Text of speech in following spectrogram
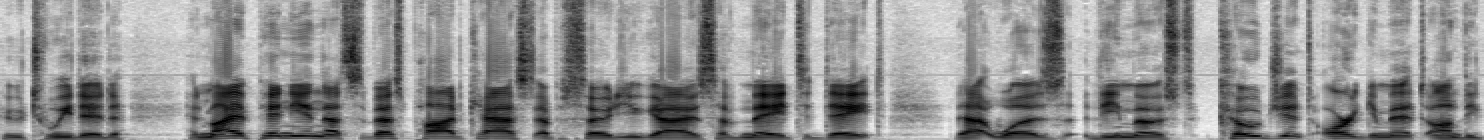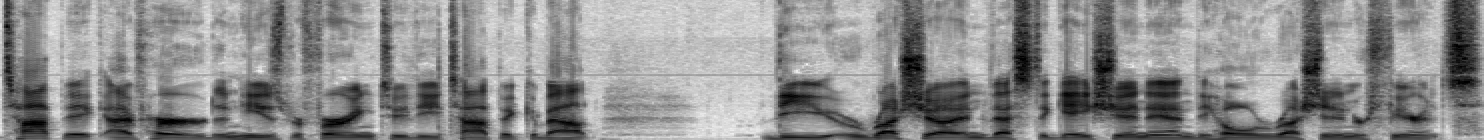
who tweeted, In my opinion, that's the best podcast episode you guys have made to date. That was the most cogent argument on the topic I've heard. And he's referring to the topic about the Russia investigation and the whole Russian interference.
